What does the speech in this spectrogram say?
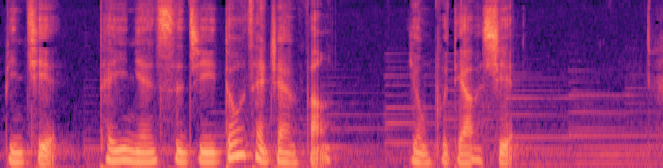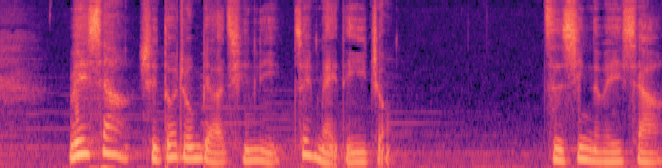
并且。它一年四季都在绽放，永不凋谢。微笑是多种表情里最美的一种。自信的微笑，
